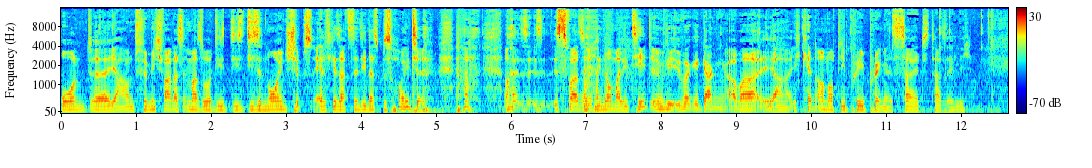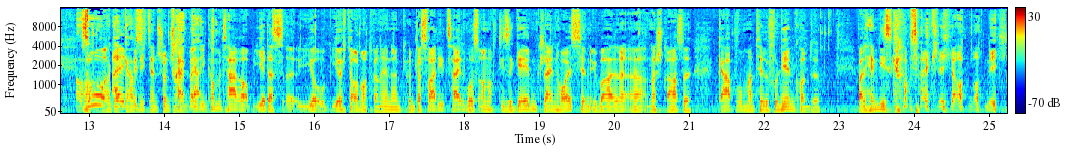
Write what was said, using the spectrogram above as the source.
Und äh, ja, und für mich war das immer so, die, die, diese neuen Chips, ehrlich gesagt, sind die das bis heute. aber es ist, ist zwar so die Normalität irgendwie übergegangen, aber ja, ich kenne auch noch die Pre-Pringles-Zeit tatsächlich. So Oh, alt bin ich dann schon. Schreibt mal in die Kommentare, ob ihr das, äh, ihr, ob ihr euch da auch noch dran erinnern könnt. Das war die Zeit, wo es auch noch diese gelben kleinen Häuschen überall äh, an der Straße gab, wo man telefonieren konnte. Weil Handys gab es eigentlich auch noch nicht.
